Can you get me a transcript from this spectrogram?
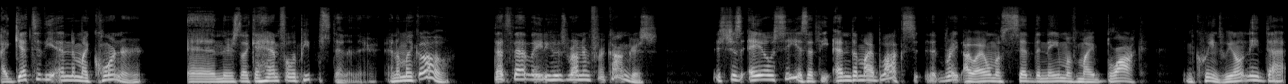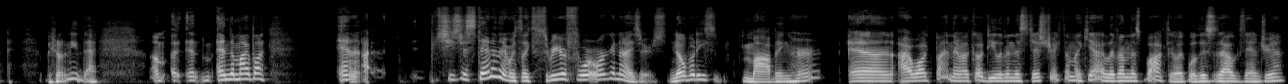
I get to the end of my corner, and there's like a handful of people standing there, and I'm like, oh, that's that lady who's running for Congress. It's just AOC is at the end of my block. Right. Oh, I almost said the name of my block in Queens. We don't need that. We don't need that. Um, uh, uh, end of my block. And I, she's just standing there with like three or four organizers. Nobody's mobbing her. And I walked by and they're like, Oh, do you live in this district? I'm like, Yeah, I live on this block. They're like, Well, this is Alexandria.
